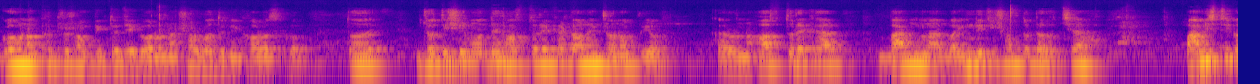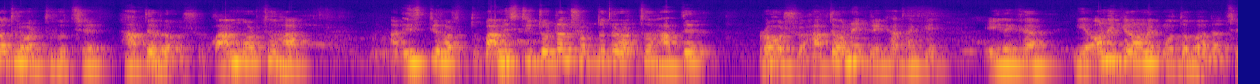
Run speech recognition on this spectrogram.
গ্রহ নক্ষত্র সম্পৃক্ত যে গণনা, সর্বাধুনিক হরস্কোপ তো জ্যোতিষীর মধ্যে হস্তরেখাটা অনেক জনপ্রিয়, কারণ হস্তরেখার বাংলা বা ইংরেজি শব্দটা হচ্ছে পামিষ্টি কথার অর্থ হচ্ছে হাতের রহস্য। পাম অর্থ হাত আর ইষ্টি অর্থ, পামিষ্টি টোটাল শব্দটার অর্থ হাতের রহস্য। হাতে অনেক রেখা থাকে, এই রেখা নিয়ে অনেকের অনেক মতবাদ আছে।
